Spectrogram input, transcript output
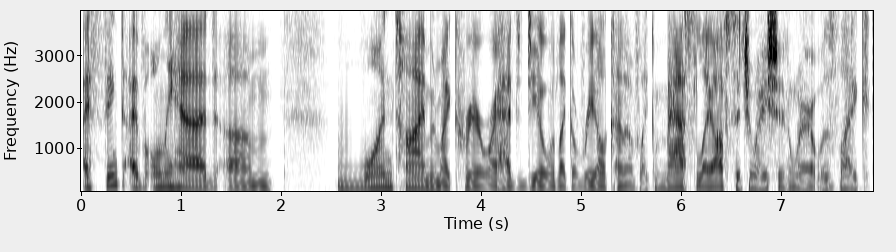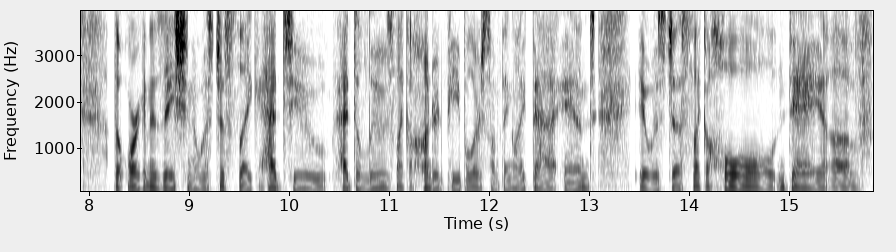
I think I've only had. Um, one time in my career where I had to deal with like a real kind of like mass layoff situation where it was like the organization was just like had to had to lose like a hundred people or something like that, and it was just like a whole day of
